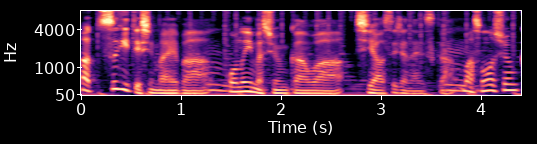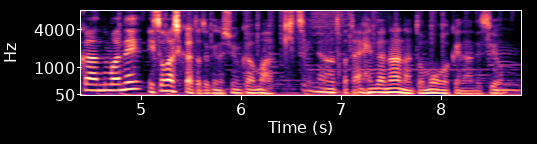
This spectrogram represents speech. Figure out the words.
まあ、過ぎてしまえば、うん。この今瞬間は幸せじゃないですか、うん。まあその瞬間はね忙しかった時の瞬間はまあきついなとか大変だななんて思うわけなんですよ、うん。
